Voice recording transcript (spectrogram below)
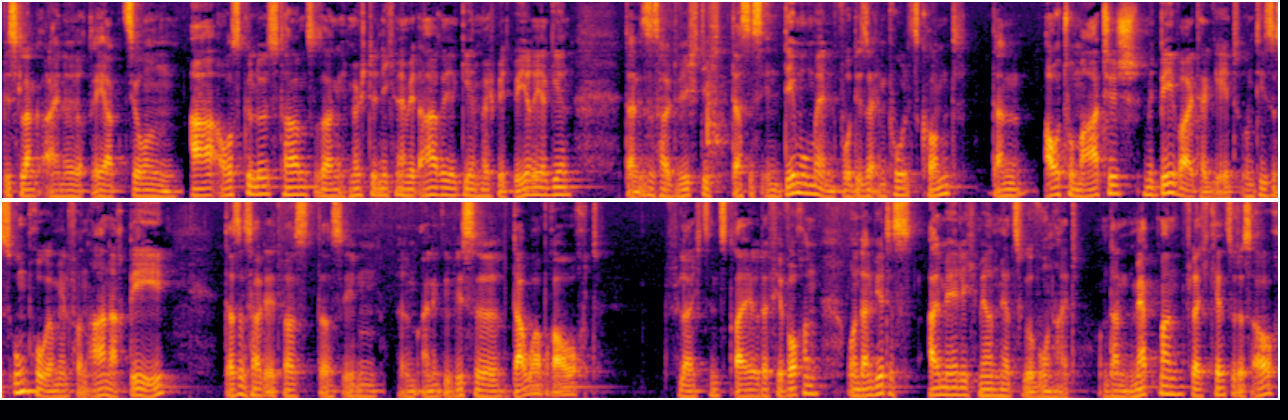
bislang eine Reaktion A ausgelöst haben, zu sagen, ich möchte nicht mehr mit A reagieren, möchte mit B reagieren, dann ist es halt wichtig, dass es in dem Moment, wo dieser Impuls kommt, dann automatisch mit B weitergeht. Und dieses Umprogrammieren von A nach B, das ist halt etwas, das eben ähm, eine gewisse Dauer braucht. Vielleicht sind es drei oder vier Wochen und dann wird es allmählich mehr und mehr zur Gewohnheit. Und dann merkt man, vielleicht kennst du das auch,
